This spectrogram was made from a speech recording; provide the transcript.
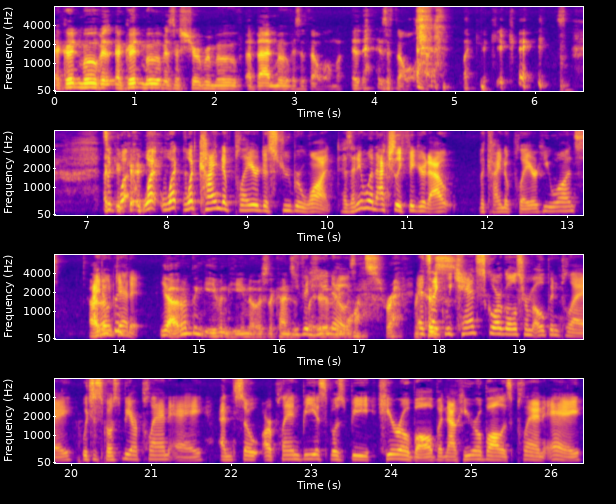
a good move is a good move is a sure move a bad move is a throw is a throw like okay. It's like what what what what kind of player does Struber want? Has anyone actually figured out the kind of player he wants? I, don't, think- get it. Yeah, I don't think even he knows the kinds of Even player he that knows. he wants, right? It's like we can't score goals from open play, which is supposed to be our plan A, and so our plan B is supposed to be hero ball, but now hero ball is plan A.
